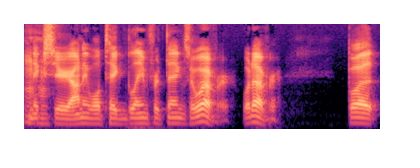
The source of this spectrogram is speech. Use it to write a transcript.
Mm-hmm. Nick Sirianni will take blame for things, whoever, whatever. But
